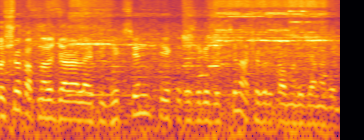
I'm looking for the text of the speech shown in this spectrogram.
দর্শক আপনারা যারা লাইভে দেখছেন কে কোথা থেকে দেখছেন আশা করি কমেন্টে জানাবেন।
